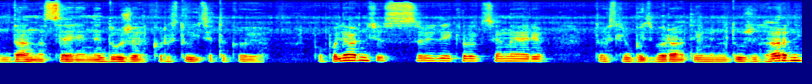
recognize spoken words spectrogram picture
дана серія не дуже користується такою популярністю серед колекціонерів. Хтось любить збирати іменно дуже гарні.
